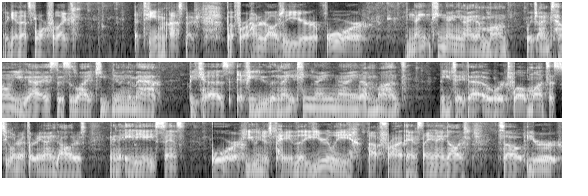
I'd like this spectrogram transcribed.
Again, that's more for like a team aspect. But for $100 a year or $19.99 a month, which I'm telling you guys, this is why I keep doing the math because if you do the $19.99 a month, you take that over 12 months, that's $239.88. Or you can just pay the yearly upfront and it's $99. So you're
